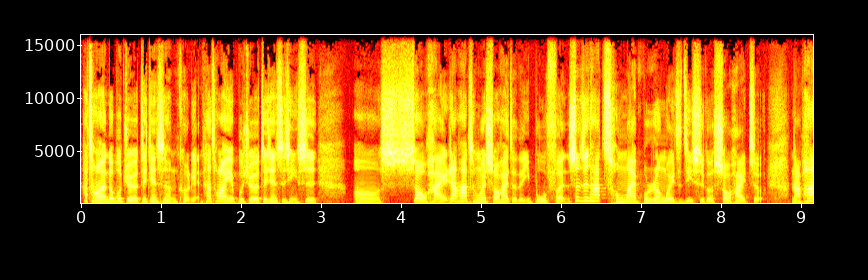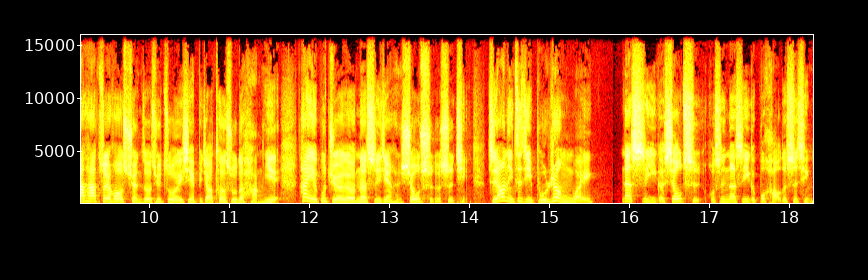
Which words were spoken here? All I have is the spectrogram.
他从来都不觉得这件事很可怜，他从来也不觉得这件事情是嗯受害，让他成为受害者的一部分。甚至他从来不认为自己是个受害者，哪怕他最后选择去做一些比较特殊的行业，他也不觉得那是一件很羞耻的事情。只要你自己不认为。那是一个羞耻，或是那是一个不好的事情。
